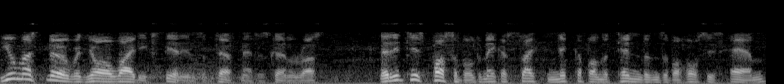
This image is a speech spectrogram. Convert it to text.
You must know, with your wide experience of turf matters, Colonel Ross, that it is possible to make a slight nick upon the tendons of a horse's ham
